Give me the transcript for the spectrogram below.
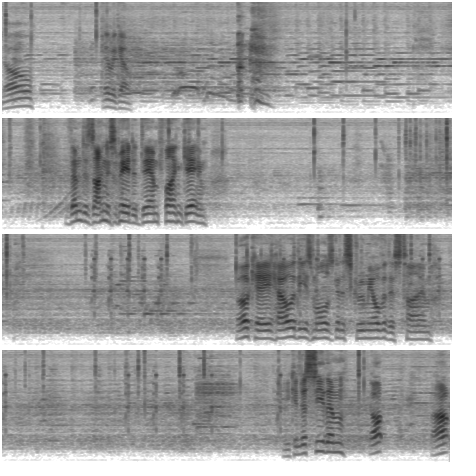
No. There we go. Them designers made a damn fine game. Okay, how are these moles gonna screw me over this time? You can just see them. Up. Up.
